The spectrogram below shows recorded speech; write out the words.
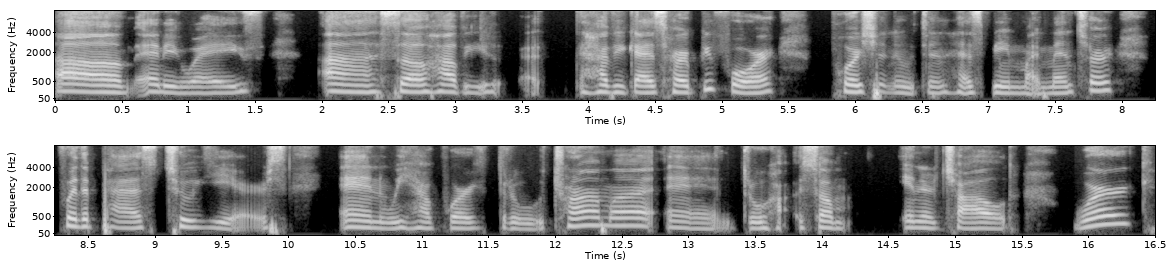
um anyways uh so have you uh, have you guys heard before porscha newton has been my mentor for the past two years and we have worked through trauma and through some inner child work.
